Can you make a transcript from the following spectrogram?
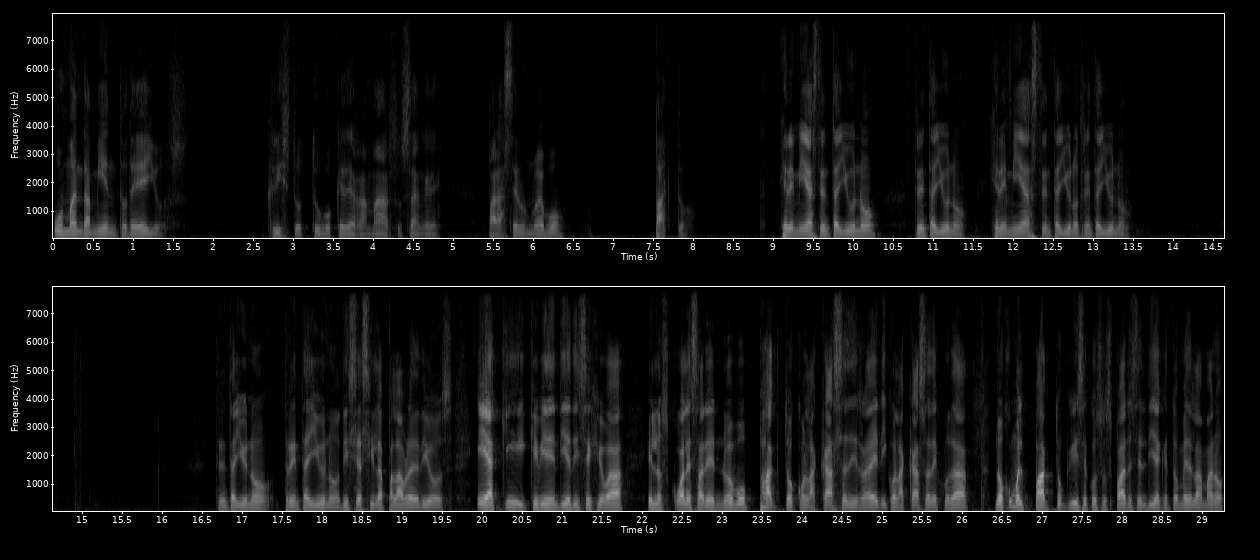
un mandamiento de ellos, Cristo tuvo que derramar su sangre para hacer un nuevo pacto. Jeremías 31, 31. Jeremías 31, 31. 31, 31, dice así la palabra de Dios. He aquí que vienen días, dice Jehová, en los cuales haré nuevo pacto con la casa de Israel y con la casa de Judá, no como el pacto que hice con sus padres el día que tomé de la mano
